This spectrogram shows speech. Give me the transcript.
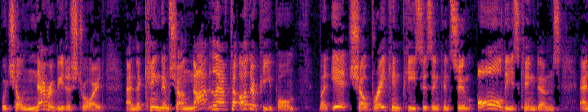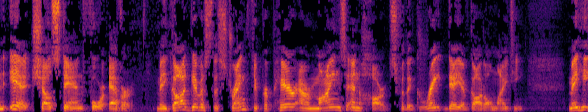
which shall never be destroyed, and the kingdom shall not be left to other people, but it shall break in pieces and consume all these kingdoms, and it shall stand forever. May God give us the strength to prepare our minds and hearts for the great day of God Almighty. May He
